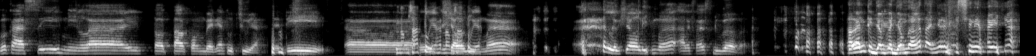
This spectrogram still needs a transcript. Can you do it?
gue kasih nilai total combine-nya 7 ya. Jadi uh, 61 ya, 61 5, ya. Luke Shaw 5, Alex Reyes 2, Pak. Kalian kejam-kejam banget anjir ngasih nilainya.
